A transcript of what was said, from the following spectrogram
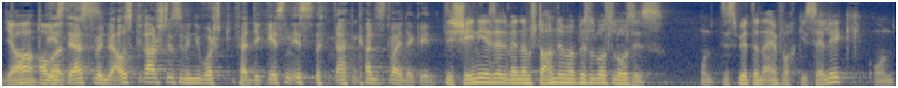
Ja, und aber. Gehst erst, wenn du ausgeratscht bist und wenn die Wurst fertig gegessen ist, dann kannst du weitergehen. Das Schöne ist ja, wenn am Stand immer ein bisschen was los ist. Und das wird dann einfach gesellig und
